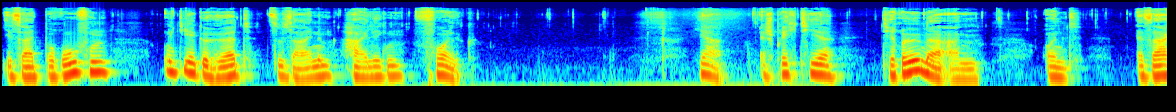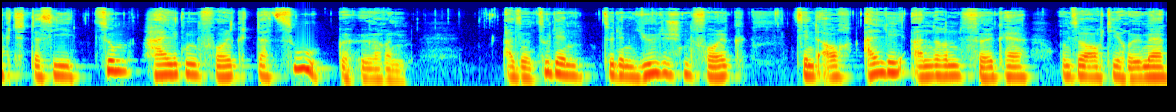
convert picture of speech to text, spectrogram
ihr seid berufen und ihr gehört zu seinem heiligen Volk. Ja, er spricht hier die Römer an und er sagt, dass sie zum heiligen Volk dazugehören. Also zu, den, zu dem jüdischen Volk sind auch all die anderen Völker und so auch die Römer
